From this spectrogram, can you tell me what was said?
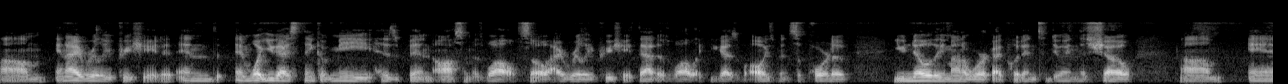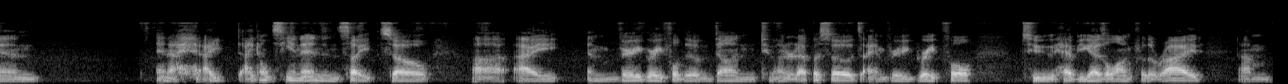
um, and I really appreciate it. And and what you guys think of me has been awesome as well. So I really appreciate that as well. Like you guys have always been supportive. You know the amount of work I put into doing this show, um, and and I, I, I don't see an end in sight. So uh, I am very grateful to have done 200 episodes. I am very grateful to have you guys along for the ride. I'm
